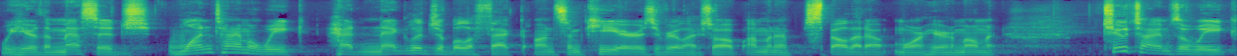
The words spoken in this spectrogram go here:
we hear the message, one time a week had negligible effect on some key areas of your life. So I'm going to spell that out more here in a moment. Two times a week,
